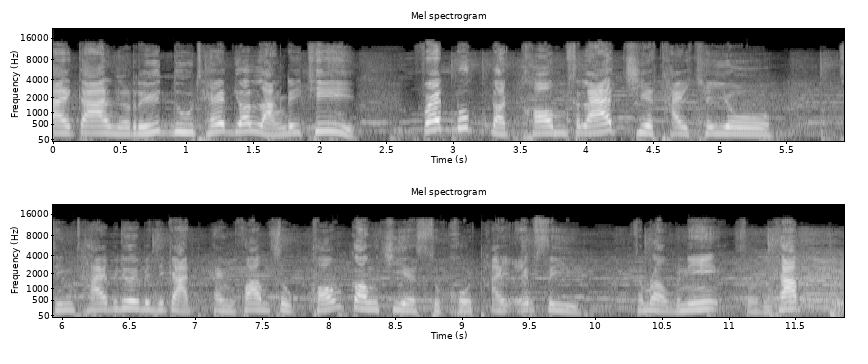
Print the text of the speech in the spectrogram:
รายการหรือดูเทปย้อนหลังได้ที่ facebook.com เชียร์ไทยชโยทิ้งท้ายไปด้วยบรรยากาศแห่งความสุขของกองเชียร์สุขโขทัย FC สำหรับวันนี้ สวัสดีครับ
